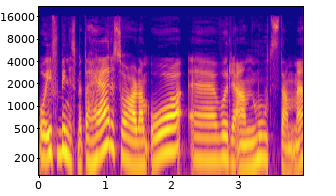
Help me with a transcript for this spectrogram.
Og I forbindelse med dette her, så har de òg eh, vært en motstemme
